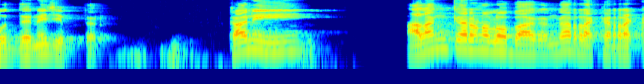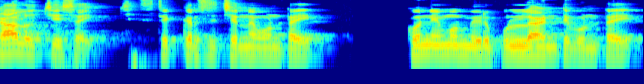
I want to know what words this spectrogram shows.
వద్దనే చెప్తారు. కానీ అలంకరణలో భాగంగా రకరకాలు వచ్చేసాయి. స్టిక్కర్స్ చిన్నవి ఉంటాయి. కొన్ని ఏమో మెరుపులు లాంటివి ఉంటాయి.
